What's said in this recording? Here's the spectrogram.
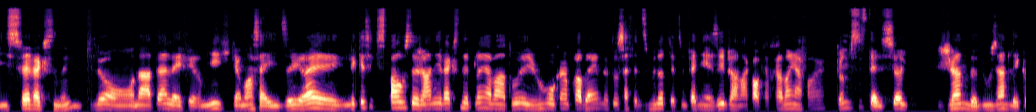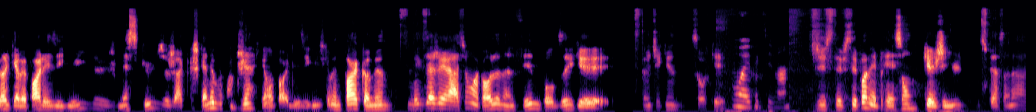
Il se fait vacciner. Puis là, on entend l'infirmier qui commence à lui dire Hey, qu'est-ce qui se passe? J'en ai vacciné plein avant toi, il n'y a eu aucun problème. Là, toi, ça fait 10 minutes que tu me fais niaiser, puis j'en ai encore 80 à faire. Comme si c'était le seul jeune de 12 ans de l'école qui avait peur des aiguilles. là. Je m'excuse. Je, je connais beaucoup de gens qui ont peur des aiguilles. C'est comme une peur commune. C'est une exagération encore là dans le film pour dire que c'est un chicken. Sauf que Ouais, effectivement. c'est pas l'impression que j'ai eue du personnage.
